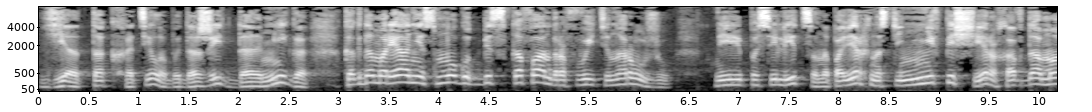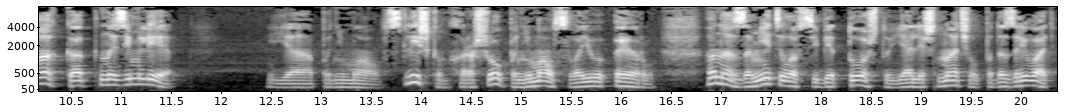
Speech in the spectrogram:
я так хотела бы дожить до мига, когда мариане смогут без скафандров выйти наружу, и поселиться на поверхности не в пещерах, а в домах, как на земле. Я понимал, слишком хорошо понимал свою эру. Она заметила в себе то, что я лишь начал подозревать.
